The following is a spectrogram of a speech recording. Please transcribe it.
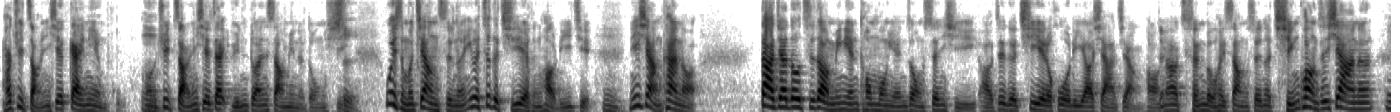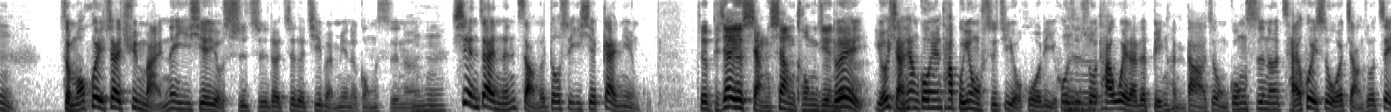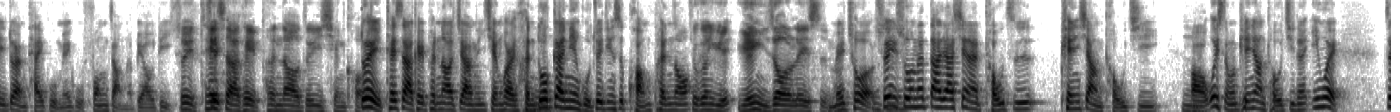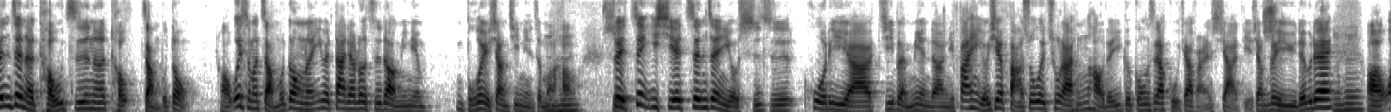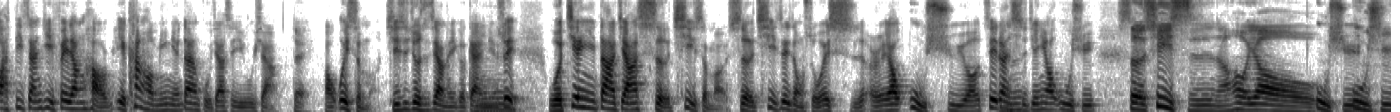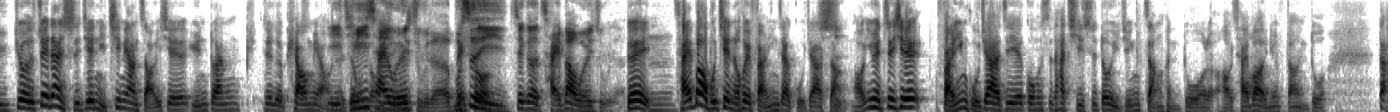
它去涨一些概念股，哦，去涨一些在云端上面的东西。是为什么这样子呢？因为这个其实也很好理解。嗯，你想看哦，大家都知道明年通膨严重，升息啊，这个企业的获利要下降，好，那成本会上升的情况之下呢，嗯。怎么会再去买那一些有实质的这个基本面的公司呢？嗯、现在能涨的都是一些概念股。就比较有想象空间，对，有想象空间，它不用实际有获利，或者是说它未来的饼很大，这种公司呢，才会是我讲说这一段台股、美股疯涨的标的。所以 Tesla 可以喷到这一千块，对，Tesla 可以喷到这样一千块，很多概念股最近是狂喷哦，就跟元元宇宙类似。没错，所以说呢，大家现在投资偏向投机，啊，为什么偏向投机呢？因为真正的投资呢，投涨不动，好，为什么涨不动呢？因为大家都知道明年。不会像今年这么好，所以这一些真正有实质获利啊、基本面的啊，你发现有一些法说会出来很好的一个公司，它股价反而下跌，像瑞昱，对不对？啊，哇，第三季非常好，也看好明年，但是股价是一路下。对，好，为什么？其实就是这样的一个概念，所以。我建议大家舍弃什么？舍弃这种所谓实，而要务虚哦。这段时间要务虚，舍弃实，然后要务虚。务虚就是这段时间你尽量找一些云端这个飘渺，以题材为主的，不是以这个财报为主的。对，财报不见得会反映在股价上，好，因为这些反映股价的这些公司，它其实都已经涨很多了，好，财报已经涨很多。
